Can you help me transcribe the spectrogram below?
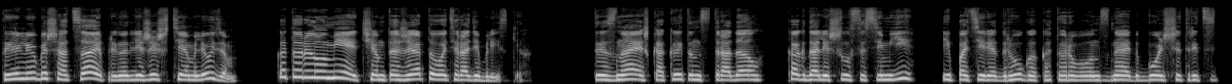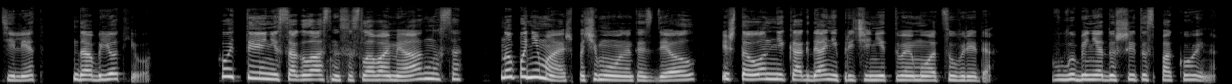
«Ты любишь отца и принадлежишь тем людям, которые умеют чем-то жертвовать ради близких. Ты знаешь, как Итан страдал, когда лишился семьи и потеря друга, которого он знает больше 30 лет, добьет его. Хоть ты и не согласна со словами Агнуса, но понимаешь, почему он это сделал, и что он никогда не причинит твоему отцу вреда. В глубине души ты спокойна.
